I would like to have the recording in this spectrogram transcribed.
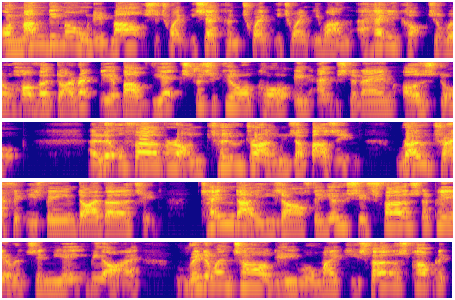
On Monday morning, March the 22nd, 2021, a helicopter will hover directly above the extra secure court in Amsterdam, Osdorp. A little further on, two drones are buzzing. Road traffic is being diverted. Ten days after Yusuf's first appearance in the EBI, Taghi will make his first public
